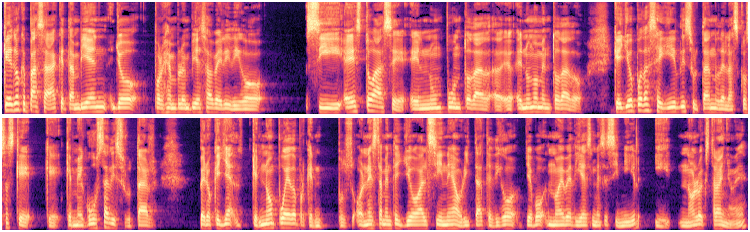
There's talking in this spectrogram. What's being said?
¿Qué es lo que pasa? Que también yo, por ejemplo, empiezo a ver y digo, si esto hace en un punto dado, eh, en un momento dado, que yo pueda seguir disfrutando de las cosas que, que, me gusta disfrutar, pero que ya que no puedo porque pues honestamente yo al cine ahorita te digo llevo nueve, diez meses sin ir y no lo extraño, ¿eh?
